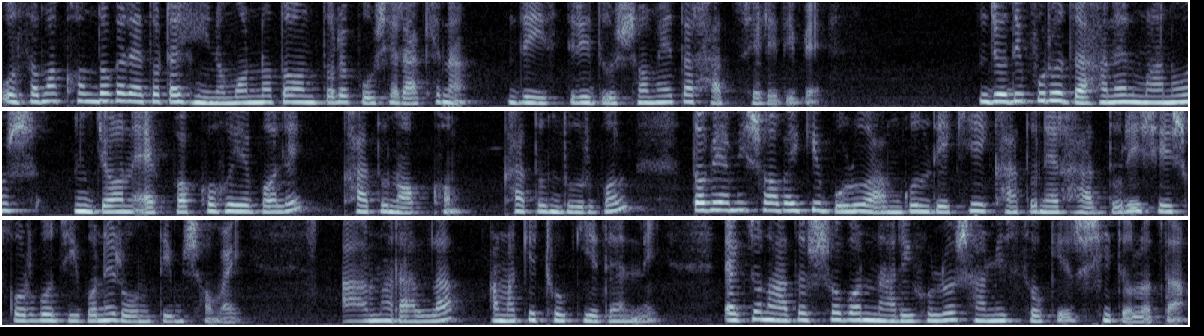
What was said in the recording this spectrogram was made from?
ওসামা খন্দকার এতটা হীনমন্যতা অন্তরে পুষে রাখে না যে স্ত্রী দুঃসময়ে তার হাত ছেড়ে দিবে। যদি পুরো জাহানের মানুষ জন একপক্ষ হয়ে বলে, খাতুন অক্ষম, খাতুন দুর্বল, তবে আমি সবাইকে বুড়ো আঙ্গুল দেখিয়ে খাতুনের হাত ধরে শেষ করব জীবনের অন্তিম সময়। আমার আল্লাহ আমাকে ঠকিয়ে দেননি। একজন আদর্শবান নারী হলো স্বামীর শোকের শীতলতা।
